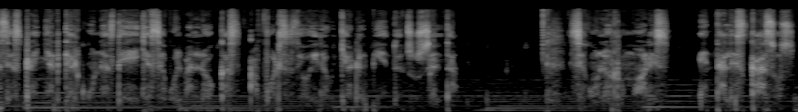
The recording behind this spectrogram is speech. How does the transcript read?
hace extrañar que algunas de ellas se vuelvan locas a fuerzas de oír aullar el viento en su celda. Según los rumores, en tales casos,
